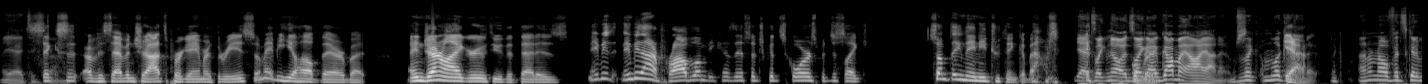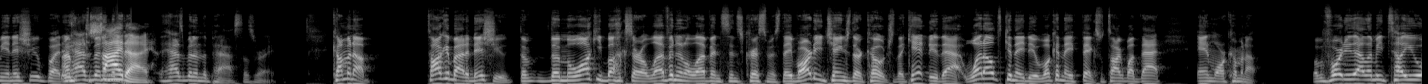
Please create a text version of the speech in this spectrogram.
yeah, six of his seven shots per game are threes, so maybe he'll help there. But in general, I agree with you that that is maybe maybe not a problem because they have such good scores, but just like something they need to think about. Yeah, it's like no, it's like I've got my eye on it. I'm just like I'm looking yeah. at it. Like I don't know if it's going to be an issue, but it I'm has been side the, eye. It has been in the past. That's right. Coming up, talk about an issue. The the Milwaukee Bucks are 11 and 11 since Christmas. They've already changed their coach. They can't do that. What else can they do? What can they fix? We'll talk about that and more coming up. But before I do that, let me tell you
